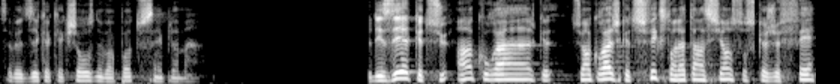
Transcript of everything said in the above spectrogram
ça veut dire que quelque chose ne va pas tout simplement. Je désire que tu encourages, que tu encourages, que tu fixes ton attention sur ce que je fais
